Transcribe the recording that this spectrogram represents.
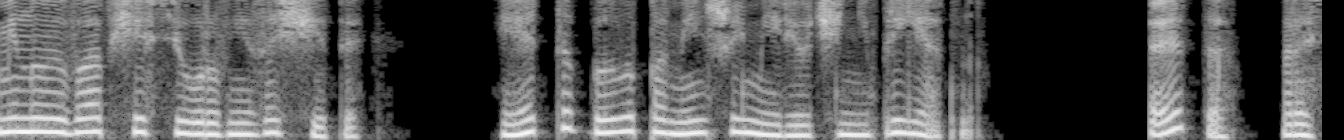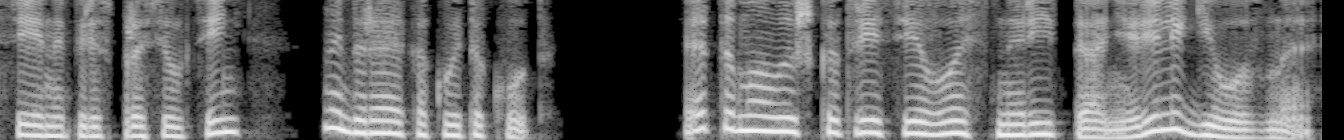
минуя вообще все уровни защиты. И это было по меньшей мере очень неприятно. «Это?» — рассеянно переспросил тень, набирая какой-то код. «Это, малышка, третья власть на Рейтане, религиозная.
